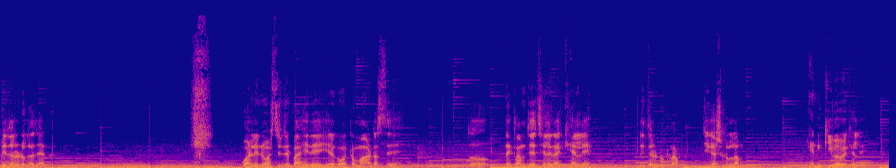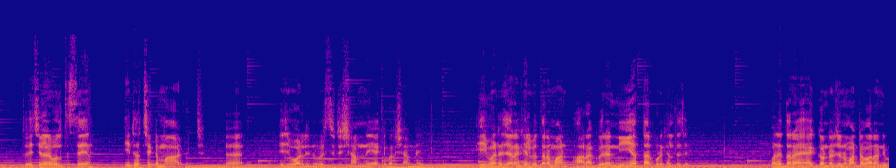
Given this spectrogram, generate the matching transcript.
ভিতরে ঢোকা যায় না। ওয়ার্ল্ড ইউনিভার্সিটির বাইরে এরকম একটা মাঠ আছে। তো দেখলাম যে ছেলেরা খেলে। ভিতরে ঢুকলাম, জিজ্ঞাসা করলাম, এখানে কীভাবে খেলে? তো এই ছেলেরা বলতেছে, এটা হচ্ছে একটা মাঠ। হ্যাঁ এই যে ওয়ার্ল্ড ইউনিভার্সিটির সামনে একেবারে সামনে এই মাঠে যারা খেলবে তারা মাঠ ভাড়া করে নিয়ে তারপরে খেলতে যাবে। মানে তারা এক ঘণ্টার জন্য মাঠটা ভাড়া নিব,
